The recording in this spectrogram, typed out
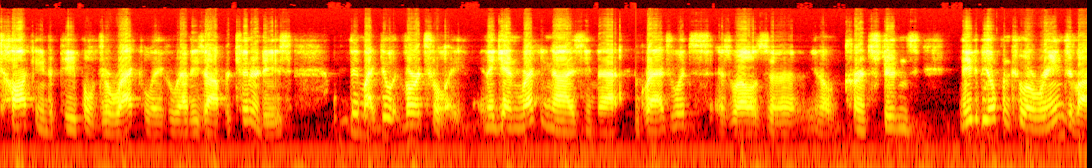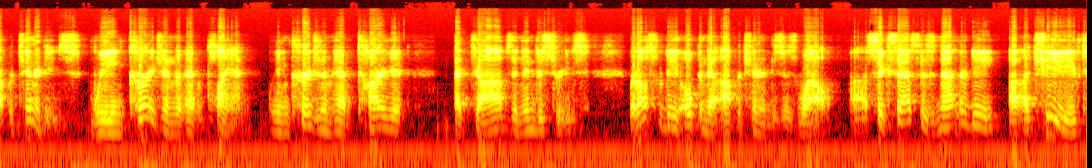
talking to people directly who have these opportunities, they might do it virtually. And again, recognizing that graduates as well as uh, you know current students need to be open to a range of opportunities. We encourage them to have a plan. We encourage them to have target at jobs and industries, but also be open to opportunities as well. Uh, success is not going to be uh, achieved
